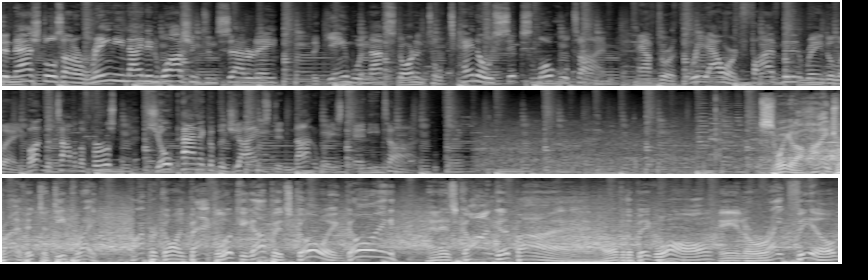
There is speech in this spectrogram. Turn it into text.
and Nationals on a rainy night in Washington Saturday. The game would not start until 10:06 local time after a 3-hour and 5-minute rain delay. But in the top of the first, Joe Panik of the Giants did not waste any time. Swinging a high drive hit to deep right. Harper going back, looking up. It's going, going, and it's gone goodbye over the big wall in right field.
